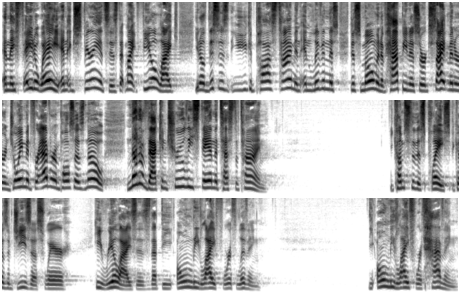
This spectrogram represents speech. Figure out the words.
and they fade away and experiences that might feel like you know this is you could pause time and, and live in this, this moment of happiness or excitement or enjoyment forever and paul says no none of that can truly stand the test of time. He comes to this place because of jesus where he realizes that the only life worth living the only life worth having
